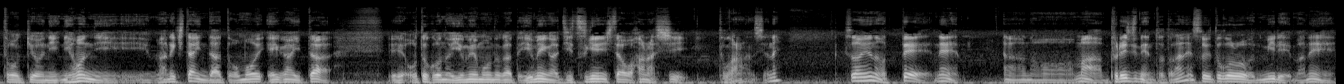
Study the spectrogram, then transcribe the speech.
東京に日本に招きたいんだと思い描いた、え、男の夢物語夢が実現したお話とかなんですよね。そういうのってねあのまあプレジデントとかねそういうところを見ればね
